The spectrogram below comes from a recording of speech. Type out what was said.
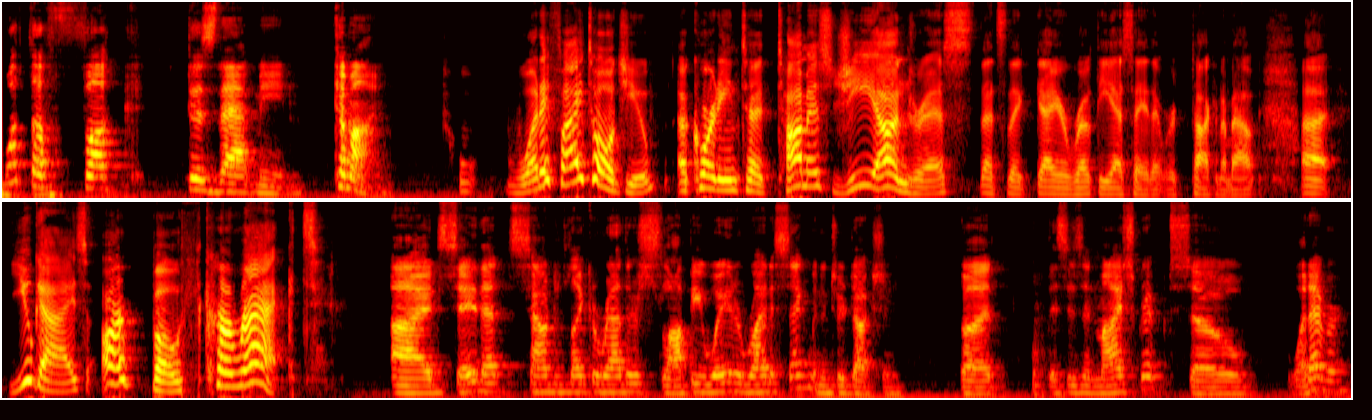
What the fuck does that mean? Come on. What if I told you, according to Thomas G. Endres, that's the guy who wrote the essay that we're talking about, uh, you guys are both correct? I'd say that sounded like a rather sloppy way to write a segment introduction. But this isn't my script, so whatever.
